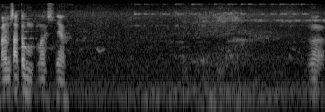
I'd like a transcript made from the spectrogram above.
Malam satu maksudnya. Nah.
